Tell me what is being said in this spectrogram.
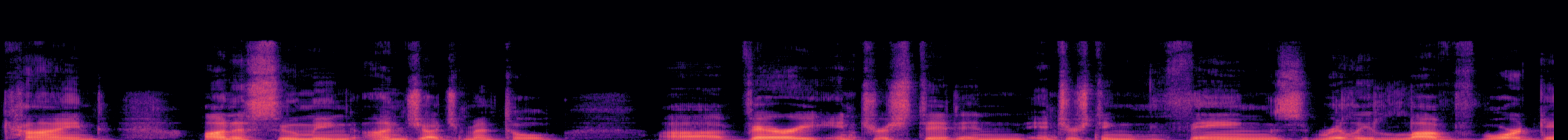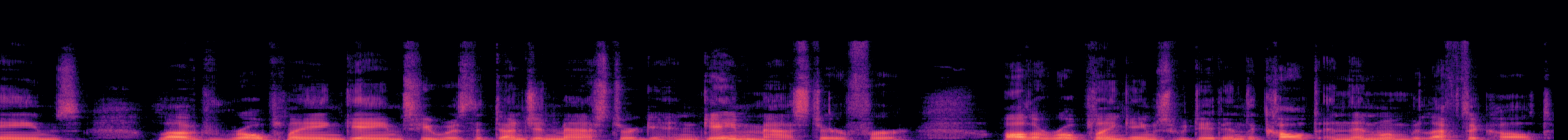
kind, unassuming, unjudgmental, uh, very interested in interesting things, really loved board games, loved role playing games. He was the dungeon master and game master for all the role playing games we did in the cult. And then when we left the cult,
